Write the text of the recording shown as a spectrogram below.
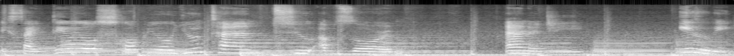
a sidereal Scorpio, you tend to absorb energy easily.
